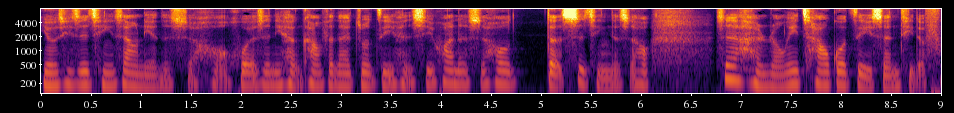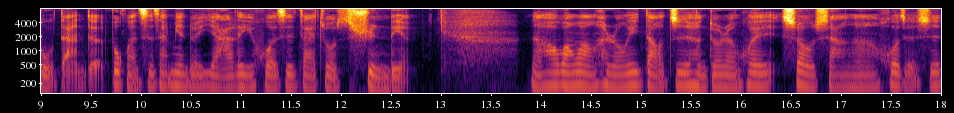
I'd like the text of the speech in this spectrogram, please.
尤其是青少年的时候，或者是你很亢奋在做自己很喜欢的时候的事情的时候，是很容易超过自己身体的负担的。不管是在面对压力，或者是在做训练，然后往往很容易导致很多人会受伤啊，或者是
